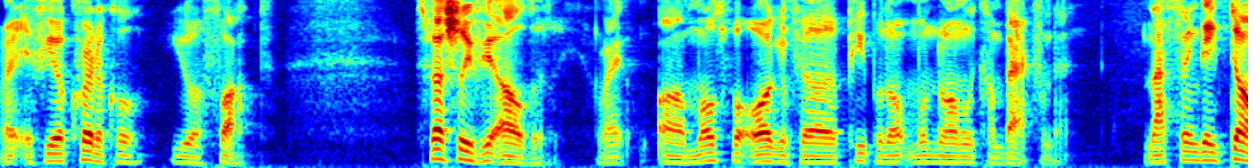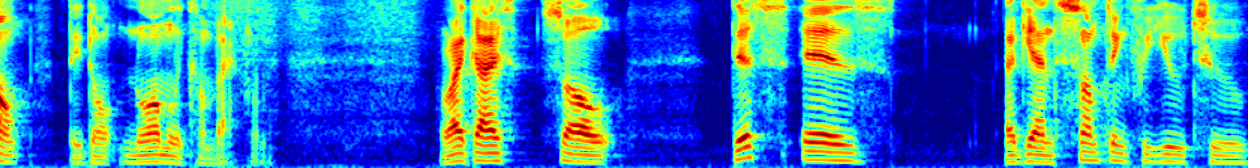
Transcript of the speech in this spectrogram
Right? If you're critical, you are fucked. Especially if you're elderly, right? Uh, multiple organ failure, people don't normally come back from that. I'm not saying they don't, they don't normally come back from it. All right, guys. So this is again something for you to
